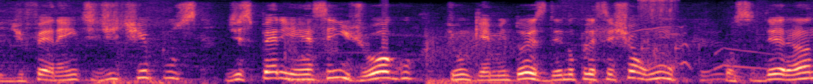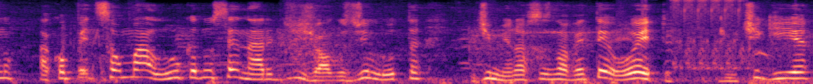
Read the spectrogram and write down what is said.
e diferentes de tipos de experiência em jogo de um game 2D no PlayStation 1, considerando a competição maluca no cenário de jogos de luta de 1998. Guilty Gear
